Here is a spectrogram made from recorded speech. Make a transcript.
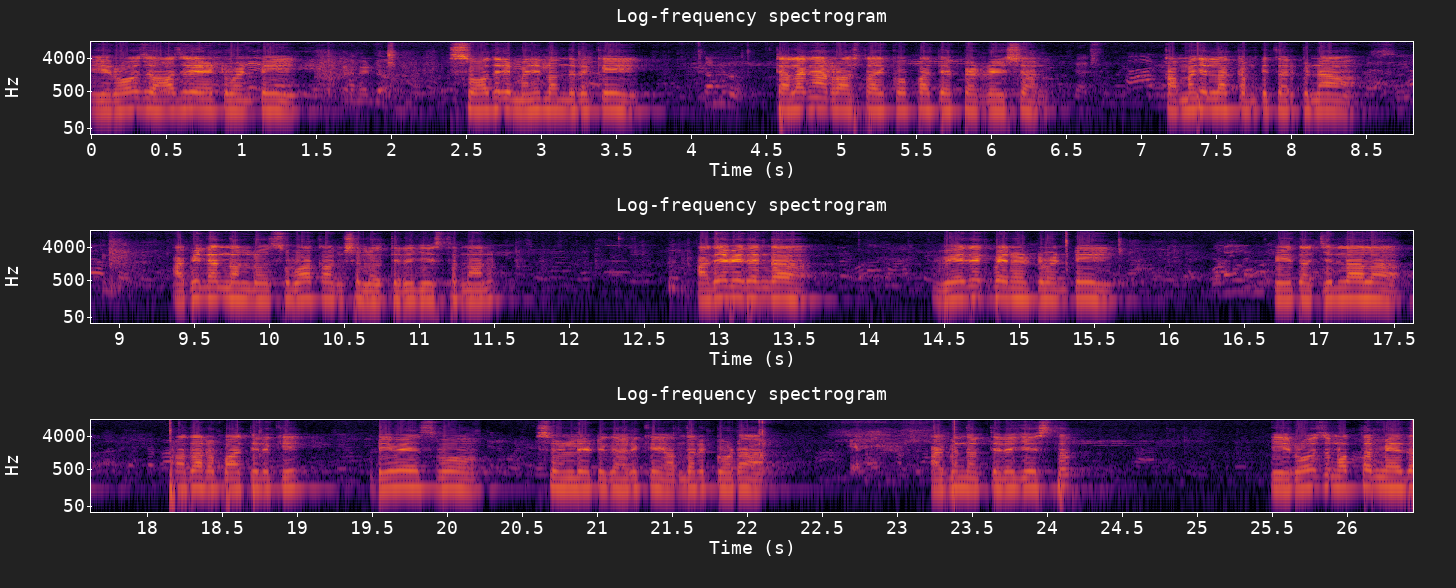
ఈరోజు హాజరైనటువంటి సోదరి మహిళలందరికీ తెలంగాణ రాష్ట్ర ఐకోపాధ్యాయ ఫెడరేషన్ ఖమ్మం జిల్లా కమిటీ తరపున అభినందనలు శుభాకాంక్షలు తెలియజేస్తున్నాను. అదేవిధంగా వేదికపైనటువంటి వివిధ జిల్లాల ప్రధాన బాధ్యులకి డివైఎస్ఓ సునీల్ రెడ్డి గారికి అందరికి కూడా అభినందనలు తెలియజేస్తూ ఈ రోజు మొత్తం మీద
